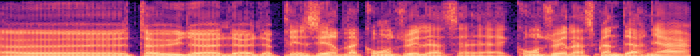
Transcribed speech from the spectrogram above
euh, tu as eu le, plaisir de la conduire la, conduire la semaine dernière.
